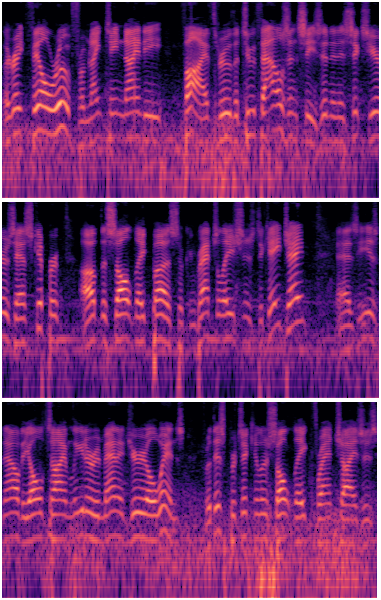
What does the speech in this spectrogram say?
the great Phil Roof from 1995 through the 2000 season in his six years as skipper of the Salt Lake Buzz. So, congratulations to KJ as he is now the all time leader in managerial wins for this particular Salt Lake franchise's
